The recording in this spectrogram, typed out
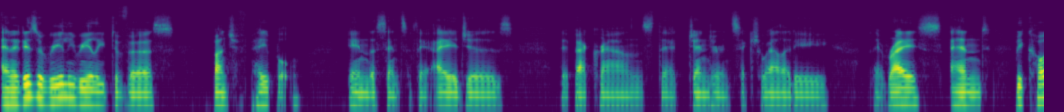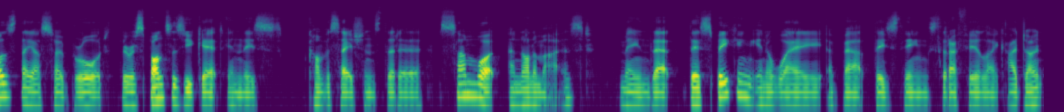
And it is a really, really diverse bunch of people in the sense of their ages, their backgrounds, their gender and sexuality, their race. And because they are so broad, the responses you get in these conversations that are somewhat anonymized mean that they're speaking in a way about these things that I feel like I don't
